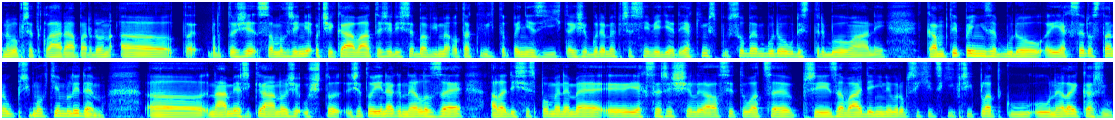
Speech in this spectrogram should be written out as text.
nebo předkládá, pardon, protože samozřejmě očekáváte, že když se bavíme o takovýchto penězích, takže budeme přesně vědět, jakým způsobem budou distribuovány, kam ty peníze budou, jak se dostanou přímo k těm lidem. Nám je říkáno, že už to, že to jinak nelze, ale když si vzpomeneme, jak se řešila situace situace při zavádění neuropsychických příplatků u nelékařů,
